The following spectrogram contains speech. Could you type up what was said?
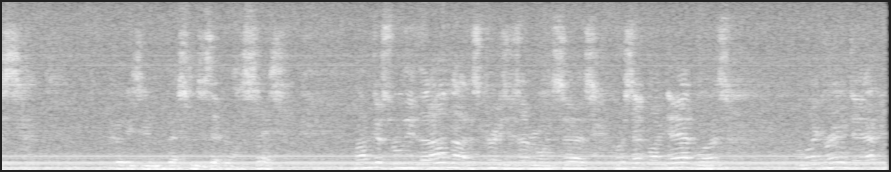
as crazy and investment as everyone says. I'm just relieved that I'm not as crazy as everyone says. Said my dad was. Or. My granddad.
